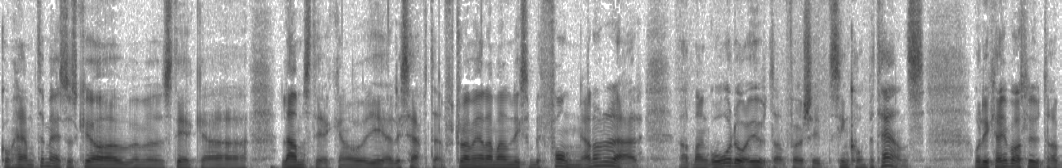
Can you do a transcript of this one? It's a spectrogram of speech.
kom hem till mig så ska jag eh, steka lammsteken och ge recepten. Förstår du vad jag menar? Man liksom blir fångad av det där. Att man går då utanför sitt, sin kompetens. Och det kan ju bara sluta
